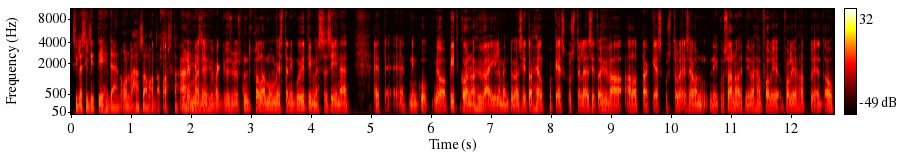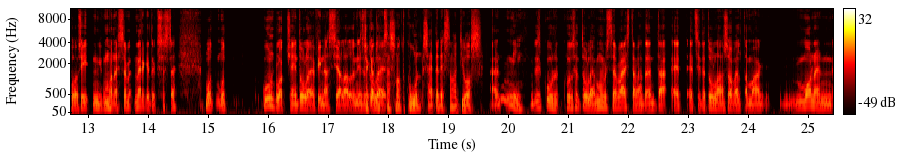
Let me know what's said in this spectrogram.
sillä silti tehdään, on vähän samantapaista. Äärimmäisen hyvä kysymys. Nyt ollaan mun mielestä niin kuin ytimessä siinä, että, että, että niin kuin, joo, Bitcoin on hyvä ilmentymä, siitä on helppo keskustella ja siitä on hyvä aloittaa keskustelua ja se on, niin kuin sanoit, niin vähän folio, foliohattujen touhua niin kuin monessa merkityksessä, mutta mut kun blockchain tulee finanssialalle, niin se sä tulee... Katsot, sä sanot kun, sä et edes sanot jos. Äh, niin, siis kun, kun se tulee. Mun mielestä se väistämätöntä, että, että sitä tullaan soveltamaan monen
